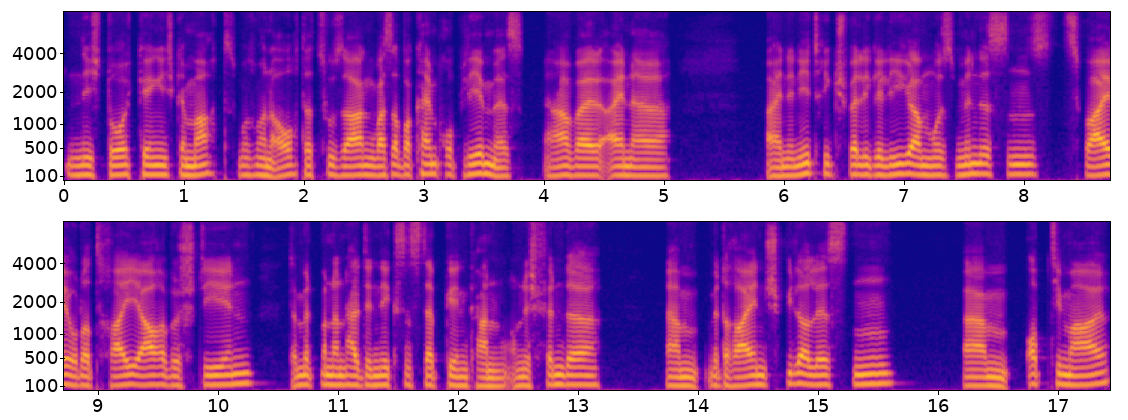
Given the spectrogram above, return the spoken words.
nicht durchgängig gemacht, muss man auch dazu sagen, was aber kein Problem ist. Ja, weil eine, eine niedrigschwellige Liga muss mindestens zwei oder drei Jahre bestehen, damit man dann halt den nächsten Step gehen kann. Und ich finde, ähm, mit reinen Spielerlisten ähm, optimal,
